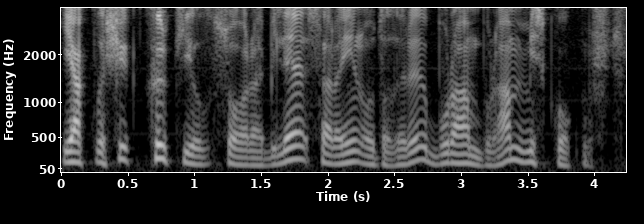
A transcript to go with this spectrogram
yaklaşık 40 yıl sonra bile sarayın odaları buram buram mis kokmuştur.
